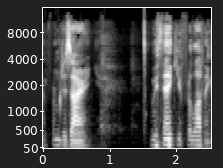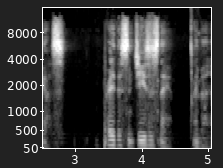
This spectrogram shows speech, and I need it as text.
and from desiring you. We thank you for loving us. We pray this in Jesus' name. Amen.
